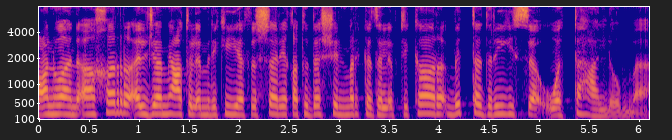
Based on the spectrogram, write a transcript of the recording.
عنوان آخر الجامعة الأمريكية في الشارقة تدشن مركز الابتكار بالتدريس والتعلم.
